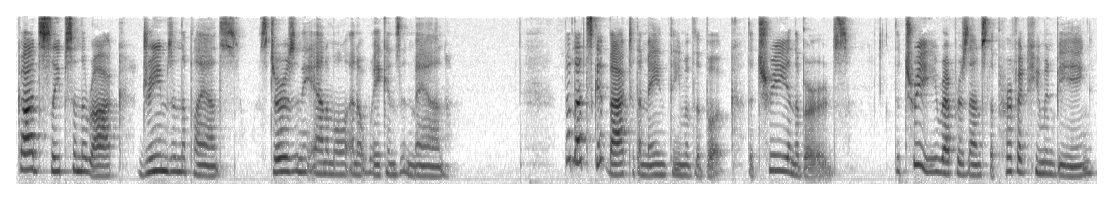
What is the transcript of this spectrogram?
God sleeps in the rock, dreams in the plants, stirs in the animal, and awakens in man. But let's get back to the main theme of the book the tree and the birds. The tree represents the perfect human being,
